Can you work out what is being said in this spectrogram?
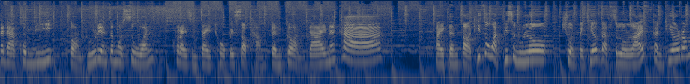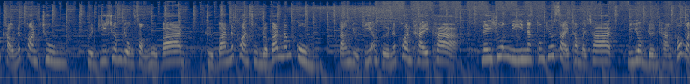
กฎาคมนี้ ก่อนทุเรียนจะหมดสวน ใครสนใจโทรไปสอบถามกันก่อนได้นะคะ ไปกันต่อที่จังหวัดพิษณุโลก ชวนไปเที่ยวแบบ slow life กันเที่ยวร่องเขานครชุม พื้นที่เชื่อมโยงสองหมู่บ้าน คือบ้านนครชุมและบ้านน้ำกลุ่ม ตั้งอยู่ที่อำเภอนครไทยค่ะในช่วงนี้นักท่องเที่ยวสายธรรมชาติ นิยมเดินทางเข้ามา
